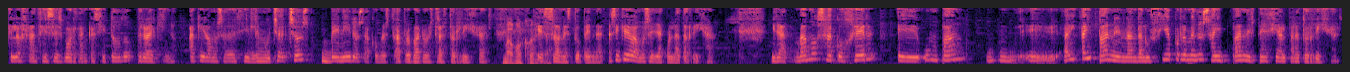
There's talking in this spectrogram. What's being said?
que los franceses bordan casi todo, pero aquí no. Aquí vamos a decirle, muchachos, veniros a, comer- a probar nuestras torrijas Vamos con que ella. son estupendas. Así que vamos allá con la torrija. Mirad, vamos a coger eh, un pan. mm, eh, hay, hay pan en Andalucía, por lo menos hay pan especial para torrijas,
